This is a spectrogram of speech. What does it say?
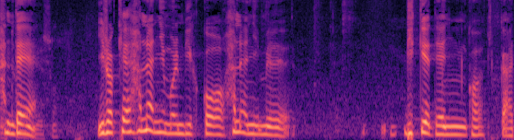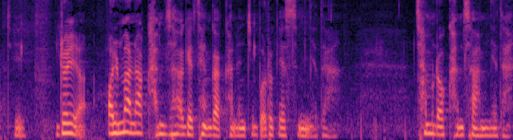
한데 이렇게 하나님을 믿고 하나님을 믿게 된 것까지를 얼마나 감사하게 생각하는지 모르겠습니다. 참으로 감사합니다.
